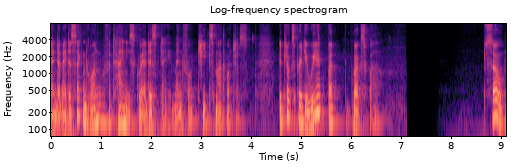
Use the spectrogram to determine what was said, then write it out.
and I made a second one with a tiny square display meant for cheap smartwatches. It looks pretty weird, but works well. So,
